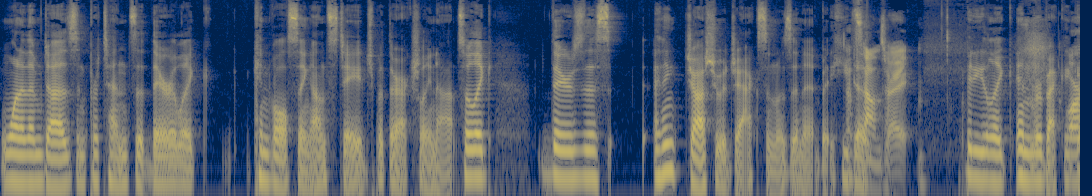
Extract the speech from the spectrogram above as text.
one of them does and pretends that they're like convulsing on stage but they're actually not. So like there's this i think joshua jackson was in it but he That does sounds right. But he like and rebecca Or.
